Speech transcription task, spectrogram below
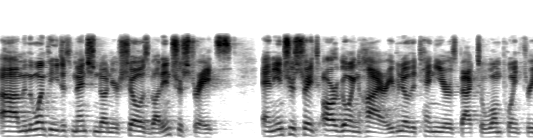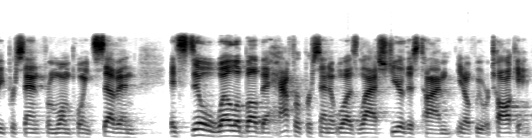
Um, and the one thing you just mentioned on your show is about interest rates. And interest rates are going higher, even though the 10 years back to 1.3% from 1.7 it's still well above the half a percent it was last year this time, you know, if we were talking.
